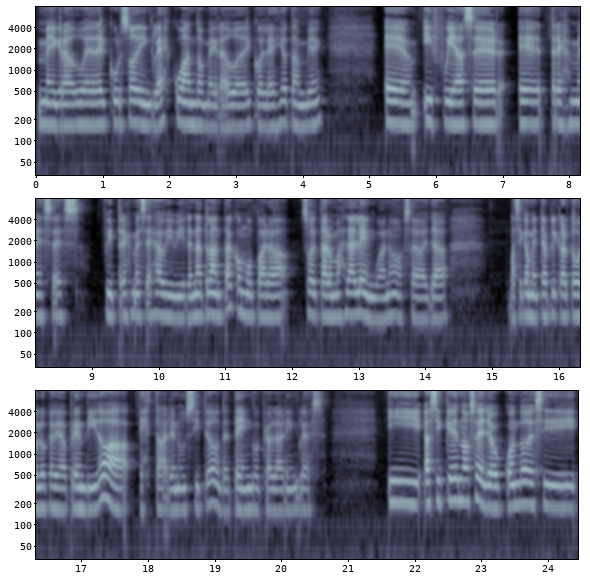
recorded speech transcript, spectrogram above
me gradué del curso de inglés cuando me gradué del colegio también. Em, y fui a hacer eh, tres meses, fui tres meses a vivir en Atlanta como para soltar más la lengua, ¿no? O sea, ya básicamente aplicar todo lo que había aprendido a estar en un sitio donde tengo que hablar inglés. Y así que no sé, yo cuando decidí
